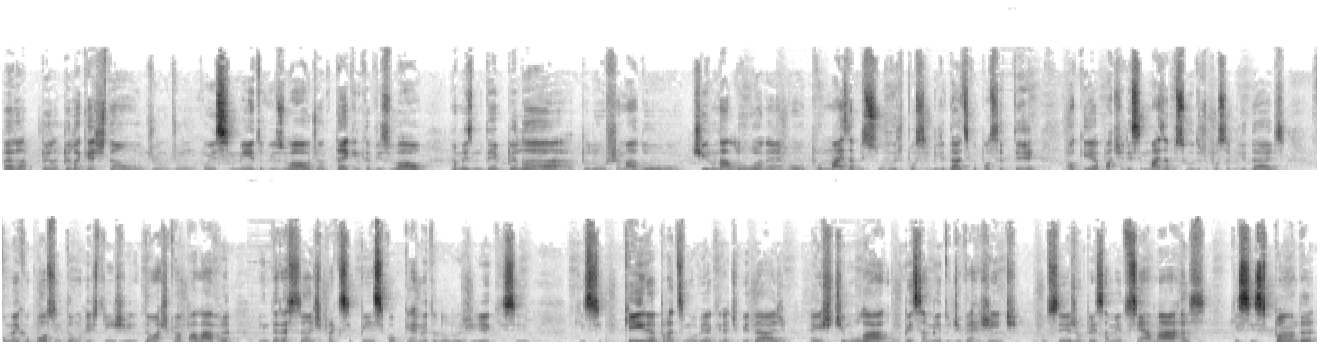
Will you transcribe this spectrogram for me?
pela, pela, pela questão de um, de um, conhecimento visual, de uma técnica visual, e ao mesmo tempo pela, pelo chamado tiro na lua, né? Ou para o mais absurdo de possibilidades que eu possa ter, ok, a partir desse mais absurdo de possibilidades, como é que eu posso então restringir? Então acho que é uma palavra interessante para que se pense qualquer metodologia que se que se queira para desenvolver a criatividade é estimular um pensamento divergente, ou seja, um pensamento sem amarras, que se expanda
